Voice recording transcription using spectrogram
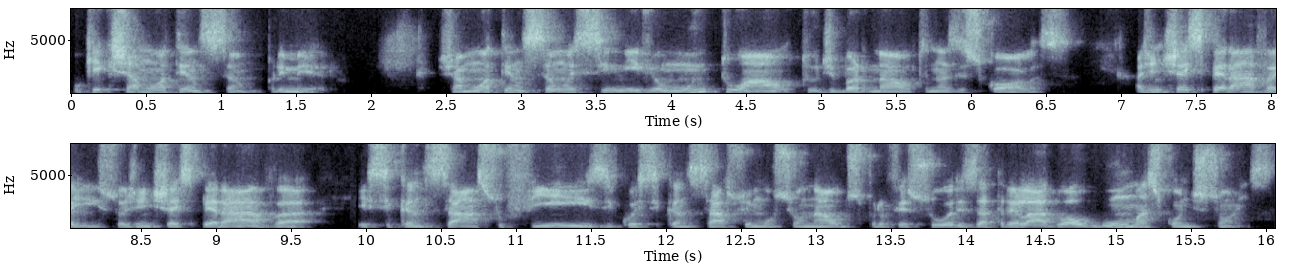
O que, que chamou atenção? Primeiro, chamou atenção esse nível muito alto de burnout nas escolas. A gente já esperava isso, a gente já esperava esse cansaço físico, esse cansaço emocional dos professores atrelado a algumas condições.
